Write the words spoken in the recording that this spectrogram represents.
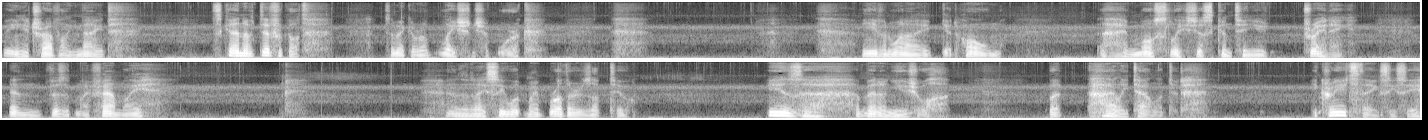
Being a traveling knight, it's kind of difficult to make a relationship work. Even when I get home, I mostly just continue training and visit my family. And then I see what my brother is up to. He is uh, a bit unusual, but highly talented. He creates things, you see,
